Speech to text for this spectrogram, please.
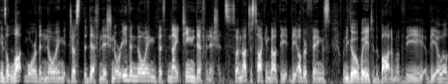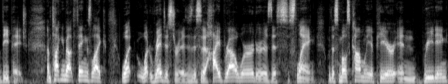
means a lot more than knowing just the definition or even knowing the 19 definitions. So I'm not just talking about the, the other things when you go away to the bottom of the, of the OLD page. I'm talking about things like what, what register is. Is this a highbrow word or is this slang? Would this most commonly appear in reading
